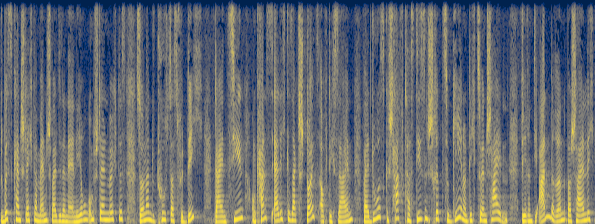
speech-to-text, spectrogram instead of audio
Du bist kein schlechter Mensch, weil du deine Ernährung umstellen möchtest, sondern du tust das für dich, dein Ziel und kannst ehrlich gesagt stolz auf dich sein, weil du es geschafft hast, diesen Schritt zu gehen und dich zu entscheiden. Während die anderen wahrscheinlich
